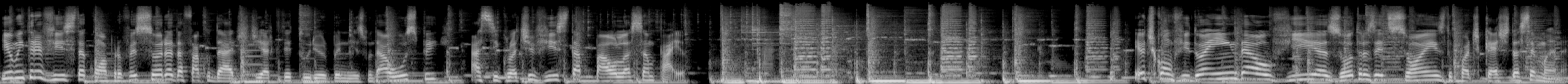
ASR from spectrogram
E uma entrevista com a professora da Faculdade de Arquitetura e Urbanismo da USP, a cicloativista Paula Sampaio. Eu te convido ainda a ouvir as outras edições do podcast da semana.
